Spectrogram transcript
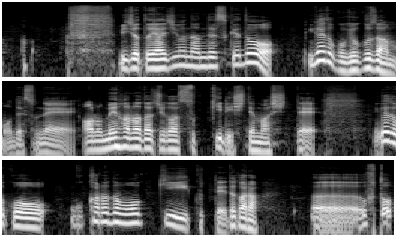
美女と野獣なんですけど、意外とこう玉山もですね、あの目鼻立ちがすっきりしてまして、意外とこう、体も大きくて、だから、太っ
